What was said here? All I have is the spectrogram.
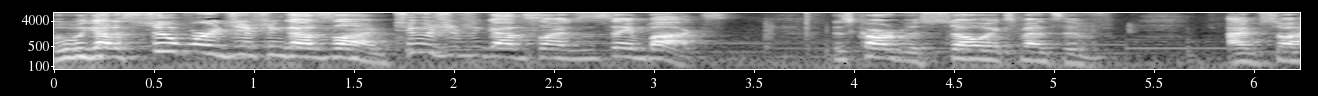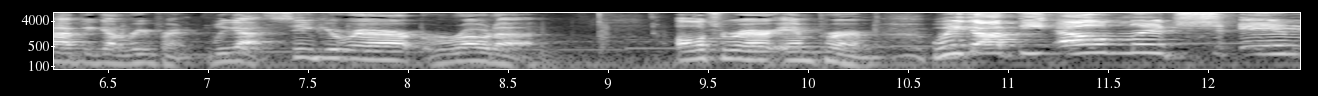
Ooh, we got a super Egyptian God Slime. Two Egyptian God Slimes in the same box. This card was so expensive. I'm so happy we got a reprint. We got Secret Rare Rhoda. Ultra Rare Imperm. We got the Eldlich in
